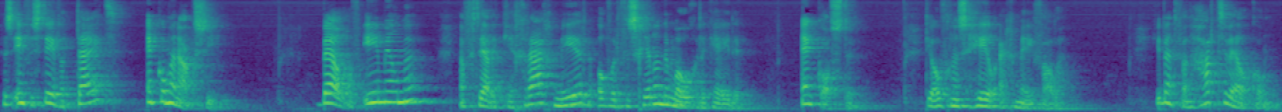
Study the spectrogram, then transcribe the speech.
Dus investeer wat tijd en kom in actie. Bel of e-mail me, dan vertel ik je graag meer over de verschillende mogelijkheden en kosten, die overigens heel erg meevallen. Je bent van harte welkom.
